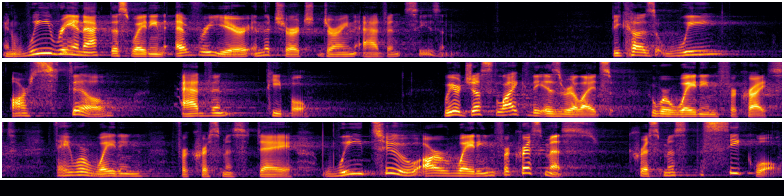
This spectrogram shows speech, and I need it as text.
and we reenact this waiting every year in the church during Advent season. Because we are still Advent people. We are just like the Israelites who were waiting for Christ. They were waiting for Christmas Day. We too are waiting for Christmas. Christmas, the sequel.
